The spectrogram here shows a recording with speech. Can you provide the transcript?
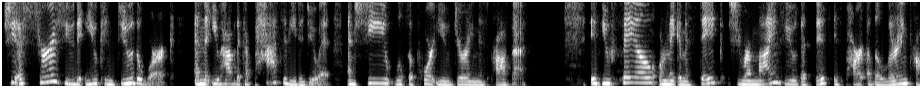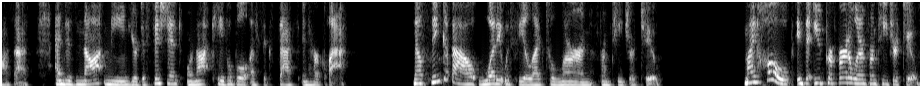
She assures you that you can do the work and that you have the capacity to do it, and she will support you during this process. If you fail or make a mistake, she reminds you that this is part of the learning process and does not mean you're deficient or not capable of success in her class. Now, think about what it would feel like to learn from teacher two. My hope is that you'd prefer to learn from teacher two,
